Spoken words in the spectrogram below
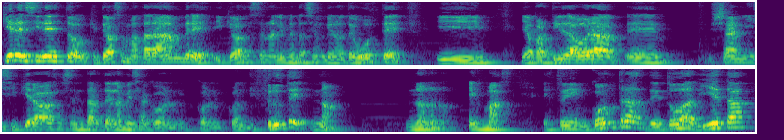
¿Quiere decir esto que te vas a matar a hambre y que vas a hacer una alimentación que no te guste y, a partir de ahora eh, ya ni siquiera vas a sentarte en la mesa con, con disfrute? No, no, no, no. Es más, estoy en contra de toda dieta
